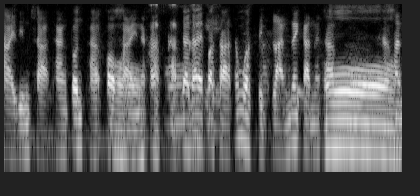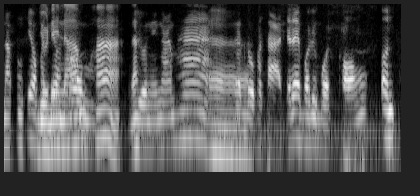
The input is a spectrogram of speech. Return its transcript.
ถ่ายริมสระทางต้นพระกอไผ่นะครับ ครับครับ จะได้ปราสาททั้งหมดสิบหลังด้วยกันนะครับโอ้ถ้านักท่องเที่ยวมาอยู่ในเที่วชม น้ำห้านะ อยู่ในน้ำห้าเออแต่ตัวปราสาทจะได้บริบทของต้นโพ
